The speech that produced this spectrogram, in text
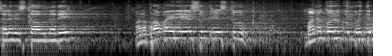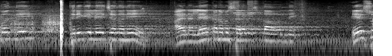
సెలవిస్తా ఉన్నది. మన ప్రభు అయిన యేసు క్రీస్తు మన కొరకు మృతి పొంది తిరిగి లేచనని ఆయన లేఖనము సెలవిస్తా ఉంది. యేసు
